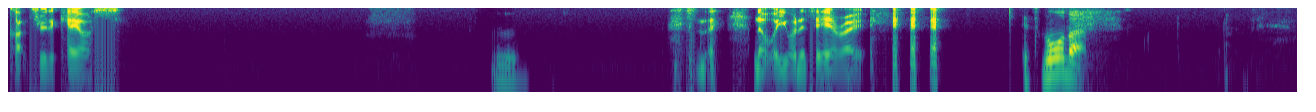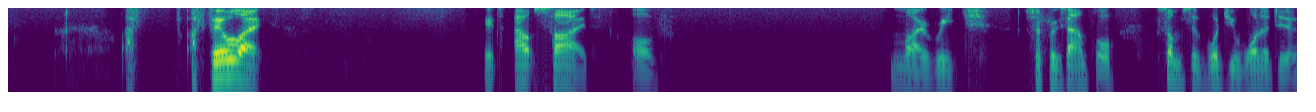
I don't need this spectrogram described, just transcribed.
cut through the chaos? Mm. Isn't not what you wanted to hear, right? It's more that I, f- I feel like it's outside of my reach. So, for example, if someone said, What do you want to do?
